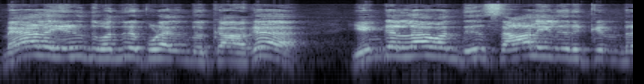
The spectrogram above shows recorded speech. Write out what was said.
மேலே எழுந்து வந்துடக்கூடாது என்பதற்காக எங்கெல்லாம் வந்து சாலையில் இருக்கின்ற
